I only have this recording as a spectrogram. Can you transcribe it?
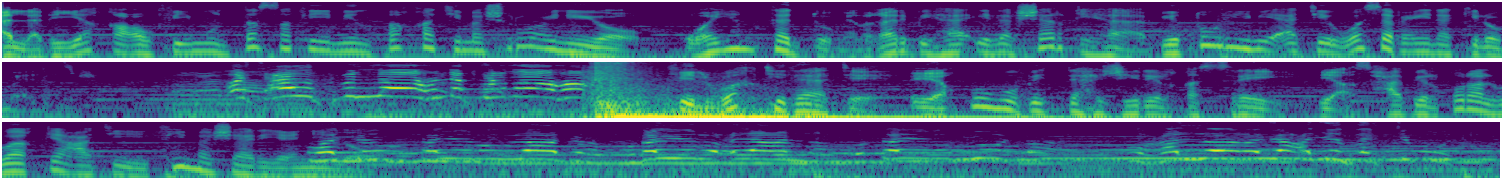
الذي يقع في منتصف منطقة مشروع نيوم ويمتد من غربها إلى شرقها بطول 170 كيلومتر. أسألك بالله أنك ترضاها. في الوقت ذاته يقوم بالتهجير القسري لأصحاب القرى الواقعة في مشاريع نيوم طيروا أولادنا وطيروا عيالنا وطيروا بيوتنا وخلونا قاعدين في الجمود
